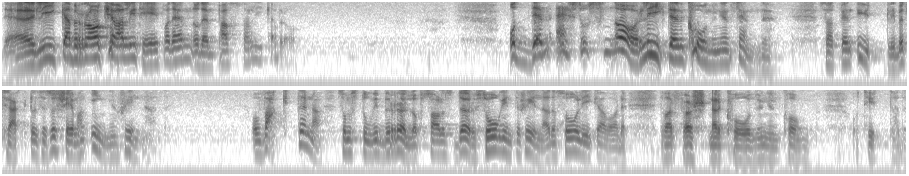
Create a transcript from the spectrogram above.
Det är lika bra kvalitet på den, och den passar lika bra. Och den är så snarlik den konungen sände, så att vid en ytlig betraktelse så ser man ingen skillnad. Och vakterna som stod vid bröllopssalens dörr såg inte skillnaden, så lika var det. Det var först när konungen kom och tittade,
